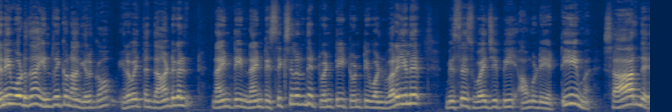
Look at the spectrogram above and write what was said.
நினைவோடு தான் இன்றைக்கும் நாங்கள் இருக்கோம். இருபத்தைந்து ஆண்டுகள் நைன்டீன் நைன்டி சிக்ஸ்லேருந்து டுவெண்ட்டி டுவெண்ட்டி ஒன் வரையிலே மிஸ்ஸஸ் ஒய்ஜிபி அவங்களுடைய டீம் சார்ந்து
